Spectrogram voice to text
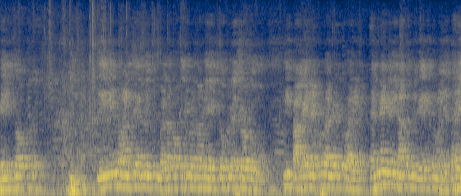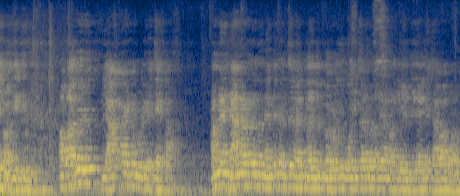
ഹെലികോപ്റ്റർ. ടി വിയിൽ കാണിച്ചു വെള്ളപ്പൊക്കത്തിൽ വന്നവരെ ഹെലികോപ്റ്റർ രക്ഷപ്പെട്ടു ഈ പകയൻ എപ്പോഴും എന്റെ അടുത്ത് പറയും എന്നെങ്കിലും ഇതിനകത്തൊന്ന് കയറിയിട്ട് മയ്യത്തായി വന്നിരിക്കുന്നു. അപ്പൊ അതൊരു ലാക്കായിട്ട് കൂടി വെച്ചേക്കാം. അങ്ങനെ ഞാൻ അവിടെ നിന്ന് എന്റെ തരത്തിൽ പോയിട്ടാണ് പോലീസുകാർ ഞാൻ പറഞ്ഞു എനിക്ക് കാവാ പോകണം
